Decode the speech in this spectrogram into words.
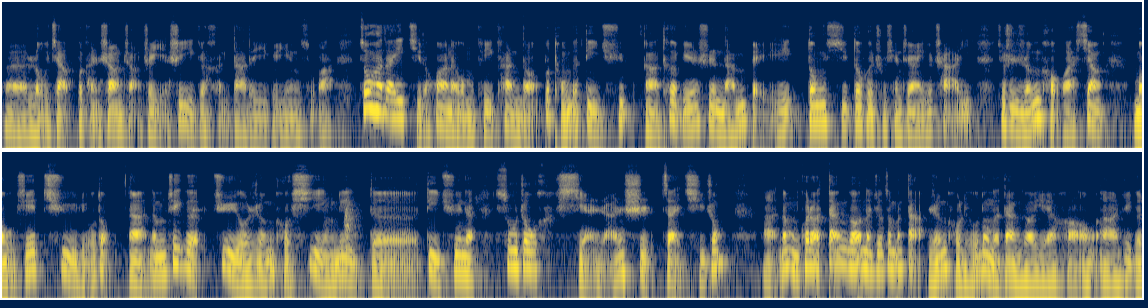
呃楼价不肯上涨，这也是一个很大的一个因素啊。综合在一起的话呢，我们可以看到不同的地区啊，特别是南北、东西都会出现这样一个差异。就是人口啊向某些区域流动啊。那么这个具有人口吸引力的地区呢，苏州显然是在其中啊。那么我们看到蛋糕呢就这么大，人口流动的蛋糕也好啊，这个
